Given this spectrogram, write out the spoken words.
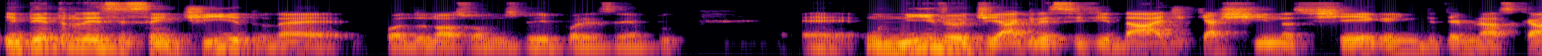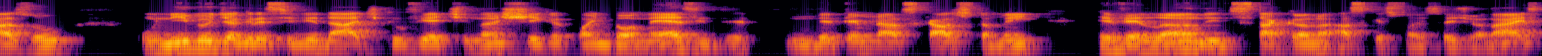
E dentro desse sentido, né, quando nós vamos ver, por exemplo, é, o nível de agressividade que a China chega em determinados casos, ou o nível de agressividade que o Vietnã chega com a Indonésia em, de, em determinados casos também, revelando e destacando as questões regionais,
